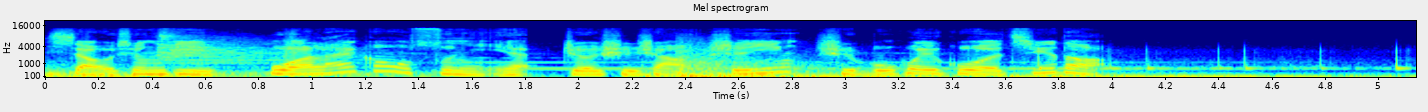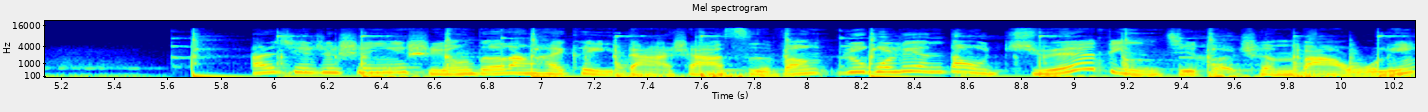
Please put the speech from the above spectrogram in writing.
小兄弟，我来告诉你，这世上声音是不会过期的。而且这声音使用得当，还可以大杀四方。如果练到绝顶，即可称霸武林。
